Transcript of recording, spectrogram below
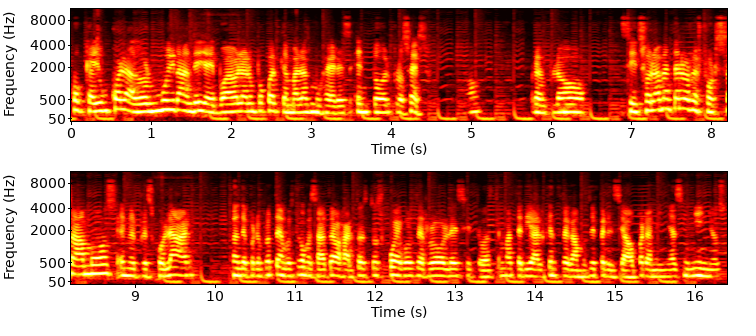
con, que hay un colador muy grande y ahí voy a hablar un poco del tema de las mujeres en todo el proceso. Por ejemplo, si solamente lo reforzamos en el preescolar, donde por ejemplo tenemos que comenzar a trabajar todos estos juegos de roles y todo este material que entregamos diferenciado para niñas y niños,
